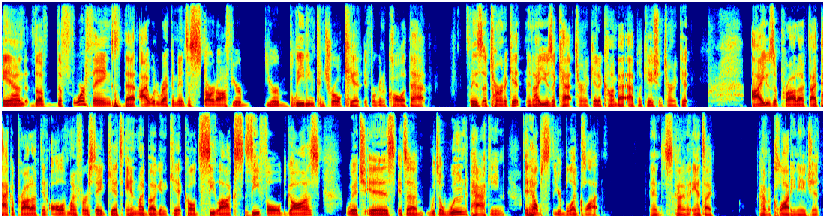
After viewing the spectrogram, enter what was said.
And the the four things that I would recommend to start off your your bleeding control kit, if we're going to call it that, is a tourniquet, and I use a CAT tourniquet, a combat application tourniquet. I use a product, I pack a product in all of my first aid kits and my bug in kit called Celox Z-Fold gauze, which is it's a it's a wound packing. It helps your blood clot, and it's kind of an anti kind of a clotting agent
